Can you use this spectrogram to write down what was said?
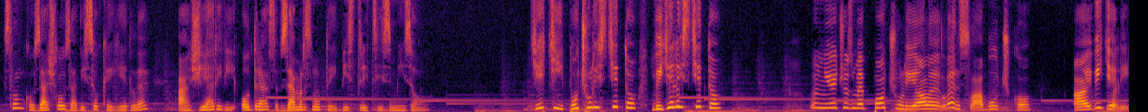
Slnko zašlo za vysoké jedle a žiarivý odraz v zamrznutej bystrici zmizol. Deti, počuli ste to? Videli ste to? Niečo sme počuli, ale len slabúčko, aj videli,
